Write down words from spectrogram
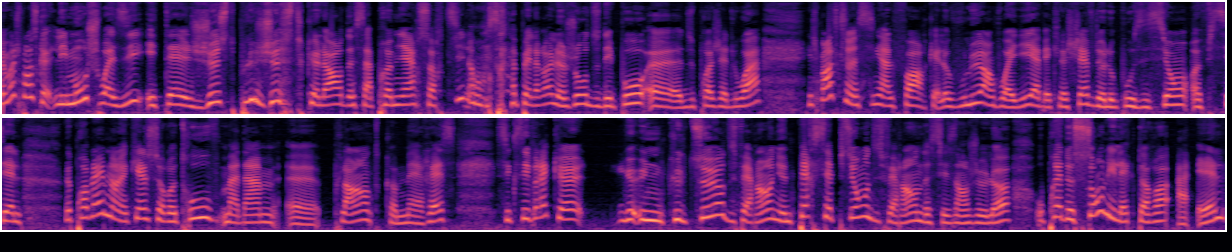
Mais moi, je pense que les mots choisis étaient juste, plus justes que lors de sa première sortie. Là, on se rappellera le jour du dépôt euh, du projet de loi. Et je pense que c'est un signal fort qu'elle a voulu envoyer avec le chef de l'opposition officielle. Le problème dans lequel se retrouve Madame euh, Plante comme mairesse, c'est que c'est vrai que il y a une culture différente, il y a une perception différente de ces enjeux-là auprès de son électorat à elle,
